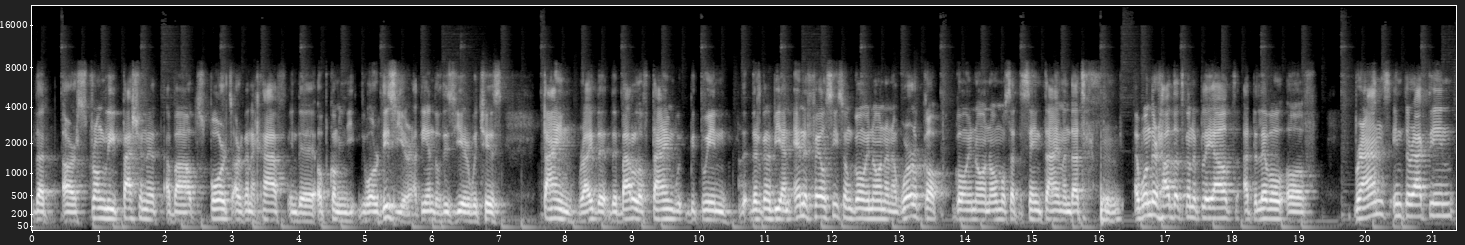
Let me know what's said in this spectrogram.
that are strongly passionate about sports are going to have in the upcoming or this year, at the end of this year, which is time, right? The, the battle of time between there's going to be an NFL season going on and a World Cup going on almost at the same time. And that's, mm-hmm. I wonder how that's going to play out at the level of brands interacting,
